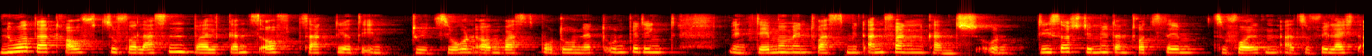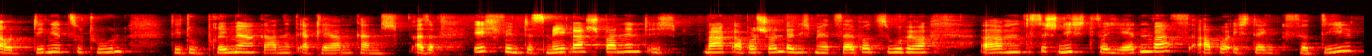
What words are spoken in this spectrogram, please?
nur darauf zu verlassen, weil ganz oft sagt dir die Intuition irgendwas, wo du nicht unbedingt in dem Moment was mit anfangen kannst und dieser Stimme dann trotzdem zu folgen, also vielleicht auch Dinge zu tun, die du primär gar nicht erklären kannst. Also ich finde es mega spannend. Ich mag aber schon, wenn ich mir jetzt selber zuhöre, ähm, das ist nicht für jeden was, aber ich denke für die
